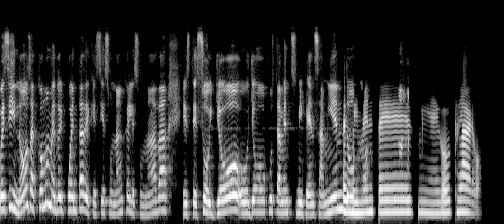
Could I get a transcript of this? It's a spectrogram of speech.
pues sí, ¿no? O sea, ¿cómo me doy cuenta de que si es un ángel, es un hada, este, soy yo o yo justamente es mi pensamiento? Es mi mente, es mi ego, claro.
